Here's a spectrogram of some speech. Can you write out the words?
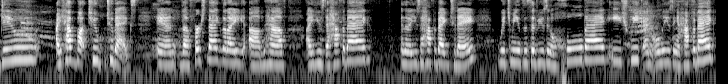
do, I have bought two, two bags. And the first bag that I um, have, I used a half a bag. And then I used a half a bag today which means instead of using a whole bag each week, I'm only using a half a bag,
